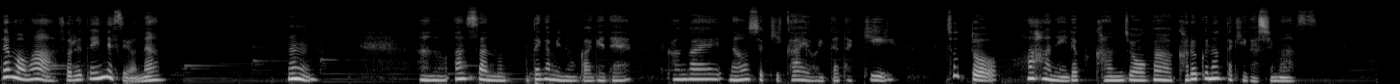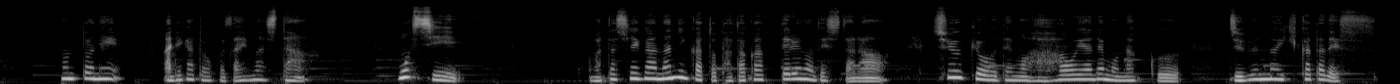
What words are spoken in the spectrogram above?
でもまあ、それでいいんですよね。うん。あの、アンさんのお手紙のおかげで、考え直す機会をいただき、ちょっと母に抱く感情が軽くなった気がします。本当にありがとうございました。もし私が何かと戦ってるのでしたら、宗教でも母親でもなく自分の生き方です。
